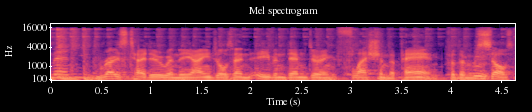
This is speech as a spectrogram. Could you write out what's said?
menu. Rose Tattoo and the Angels, and even them doing Flash in the Pan for themselves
